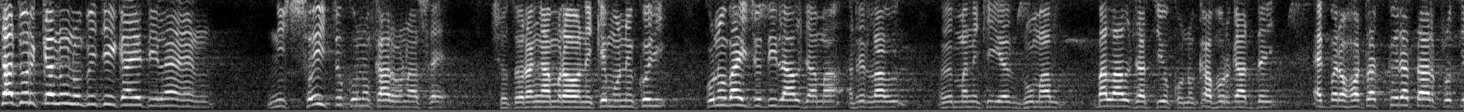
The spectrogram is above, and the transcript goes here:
চাদর কেন নবীজি গায়ে দিলেন? নিশ্চয়ই তো কোনো কারণ আছে। সুতরাং আমরা অনেকে মনে করি, কোনো ভাই যদি লাল জামা, আরে লাল মানে কি রুমাল বা লাল জাতীয় কোনো কাপড় গাদ দেয় একবার হঠাৎ করে তার প্রতি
